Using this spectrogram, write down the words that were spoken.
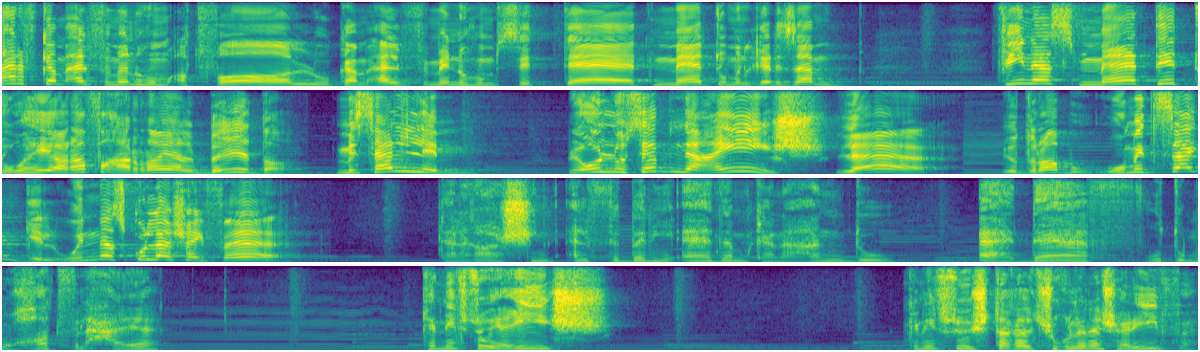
تعرف كم ألف منهم أطفال وكم ألف منهم ستات ماتوا من غير ذنب؟ في ناس ماتت وهي رافعة الراية البيضة مسلم بيقول له سيبني أعيش لا يضربه ومتسجل والناس كلها شايفاه. 23 ألف بني آدم كان عنده أهداف وطموحات في الحياة؟ كان نفسه يعيش. كان نفسه يشتغل شغلانة شريفة.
